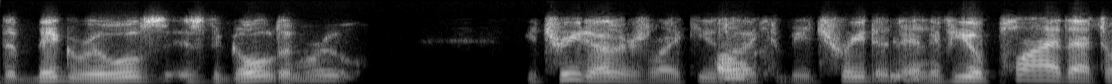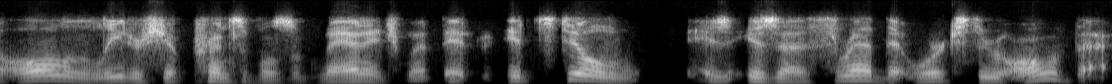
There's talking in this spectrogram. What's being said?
the big rules is the golden rule. You treat others like you'd oh. like to be treated. And if you apply that to all of the leadership principles of management, it, it still is, is a thread that works through all of that.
